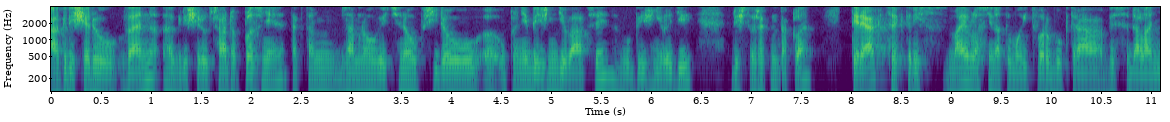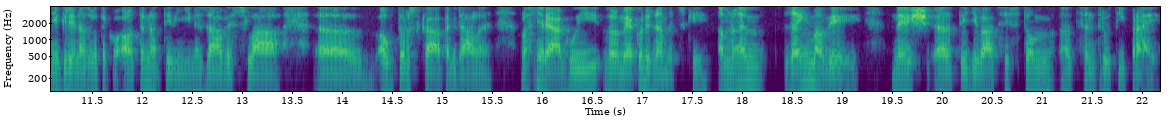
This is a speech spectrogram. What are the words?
a když jedu ven, eh, když jedu třeba do Plzně, tak tam za mnou většinou přijdou eh, úplně běžní diváci nebo běžní lidi, když to řeknu takhle. Ty reakce, které mají vlastně na tu moji tvorbu, která by se dala někdy nazvat jako alternativní, nezávislá, eh, autorská a tak dále, vlastně reagují velmi jako dynamicky a mnohem zajímavěji než ty diváci v tom centru té Prahy.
